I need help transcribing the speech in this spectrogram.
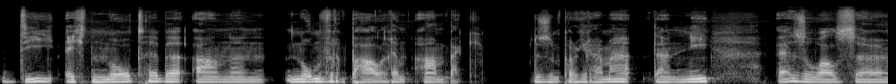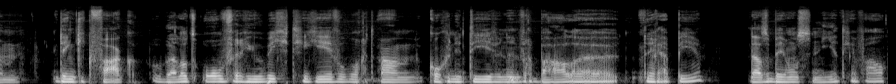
die echt nood hebben aan een non-verbalere aanpak. Dus een programma dat niet, zoals uh, denk ik vaak wel het overgewicht gegeven wordt aan cognitieve en verbale therapieën. Dat is bij ons niet het geval.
